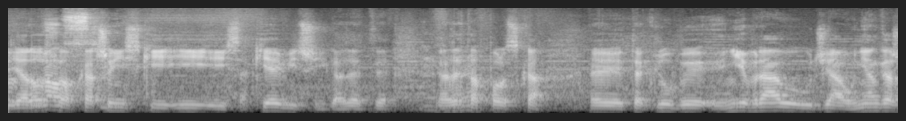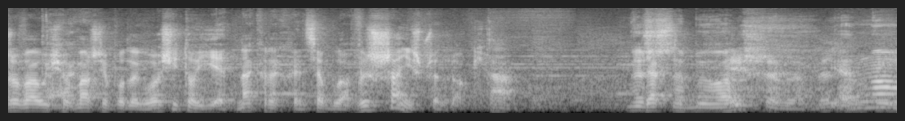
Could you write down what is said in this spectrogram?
e, Jarosław Rosji. Kaczyński i Sakiewicz i Gazety, Gazeta Polska, e, te kluby nie brały udziału, nie angażowały się w Marsz Niepodległości, to jednak frekwencja była wyższa niż przed rokiem. Tak. wyższe była. Wyższe była, Ja, no,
